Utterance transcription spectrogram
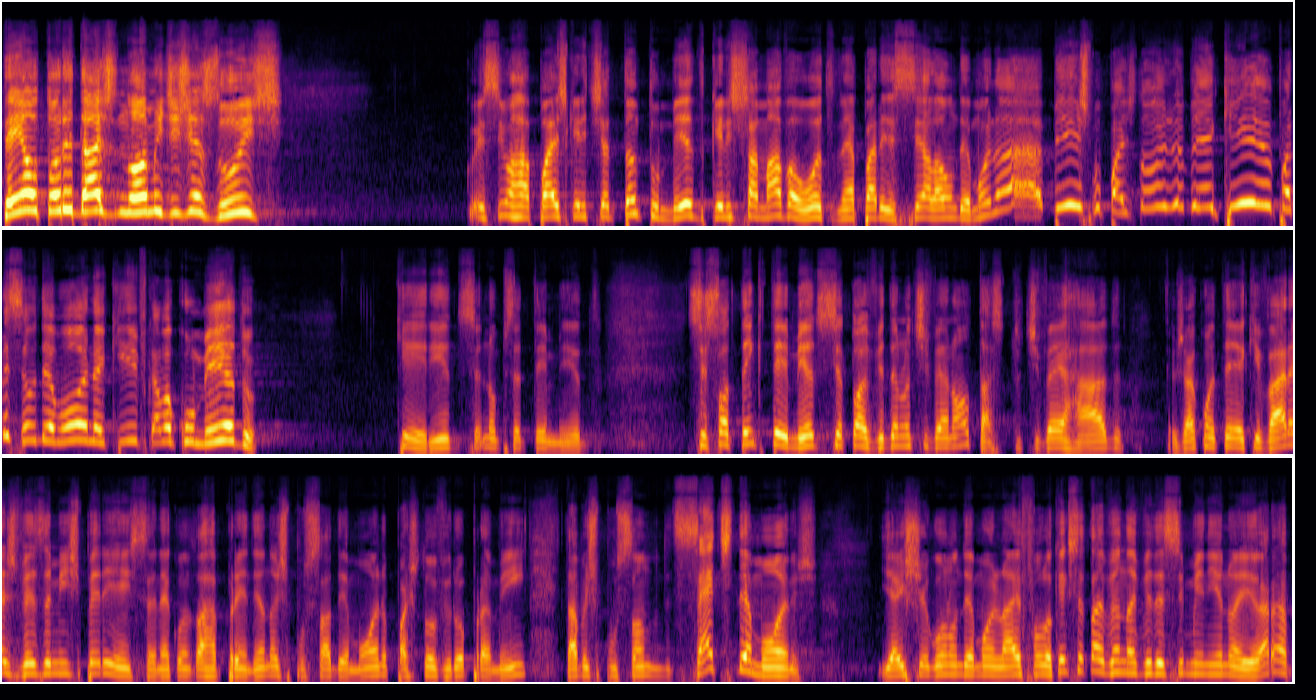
Tem autoridade no nome de Jesus. Conheci um rapaz que ele tinha tanto medo que ele chamava outro, né? Aparecia lá um demônio. Ah, bispo, pastor, vem aqui, apareceu um demônio aqui, ficava com medo. Querido, você não precisa ter medo. Você só tem que ter medo se a tua vida não estiver no altar. Se tu estiver errado, eu já contei aqui várias vezes a minha experiência, né? Quando eu estava aprendendo a expulsar demônio, o pastor virou para mim, estava expulsando sete demônios. E aí chegou num demônio lá e falou: O que, que você está vendo na vida desse menino aí? Eu era,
